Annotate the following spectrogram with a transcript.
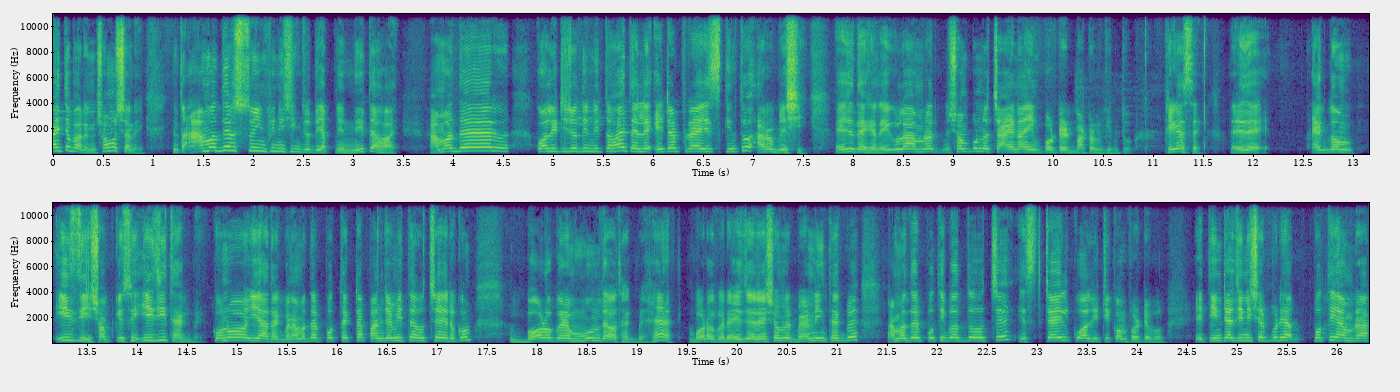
পাইতে পারেন, সমস্যা নেই। কিন্তু আমাদের সুইং ফিনিশিং যদি আপনি নিতে হয়, আমাদের কোয়ালিটি যদি নিতে হয়, তাহলে এটার প্রাইস কিন্তু আরও বেশি। এই যে দেখেন এইগুলো আমরা সম্পূর্ণ চায়না ইম্পোর্টেড বাটন কিন্তু, ঠিক আছে? এই যে একদম ইজি সব কিছু ইজি থাকবে, কোনো ইয়া থাকবে না। আমাদের প্রত্যেকটা পাঞ্জাবিতে হচ্ছে এরকম বড় করে মন দেওয়া থাকবে হ্যাঁ? বড় করে, এই যে রেশমের ব্র্যান্ডিং থাকবে। আমাদের প্রতিপাদ্য হচ্ছে স্টাইল কোয়ালিটি কমফোর্টেবল এই তিনটা জিনিসের পরি- প্রতি আমরা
